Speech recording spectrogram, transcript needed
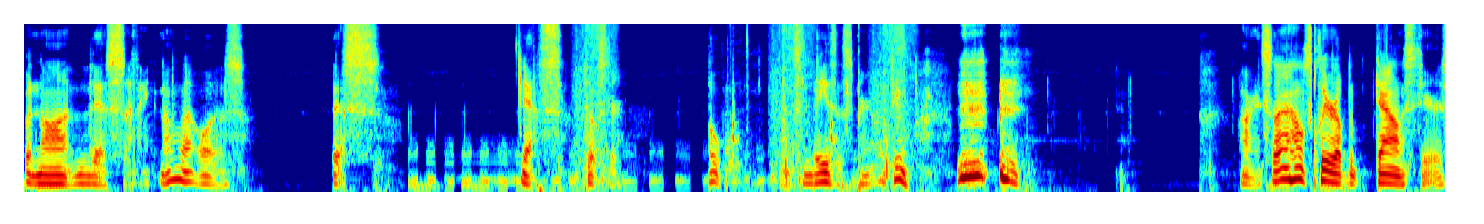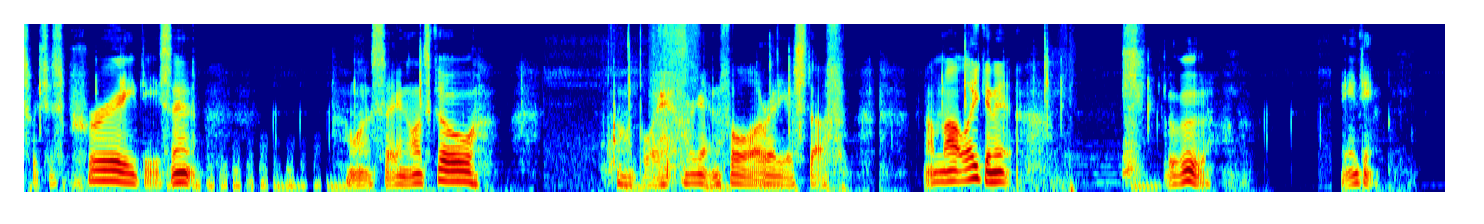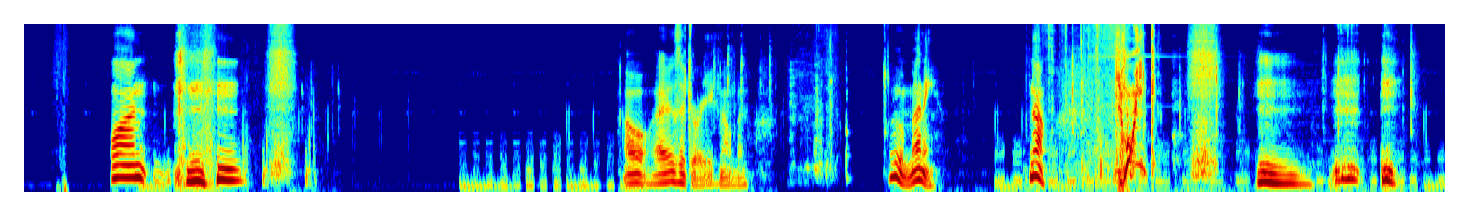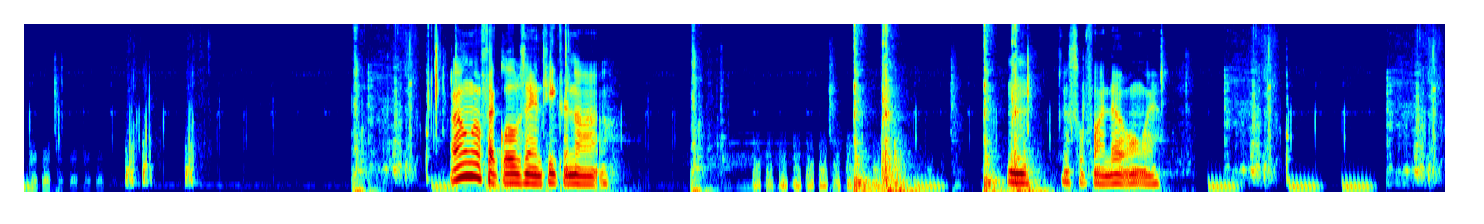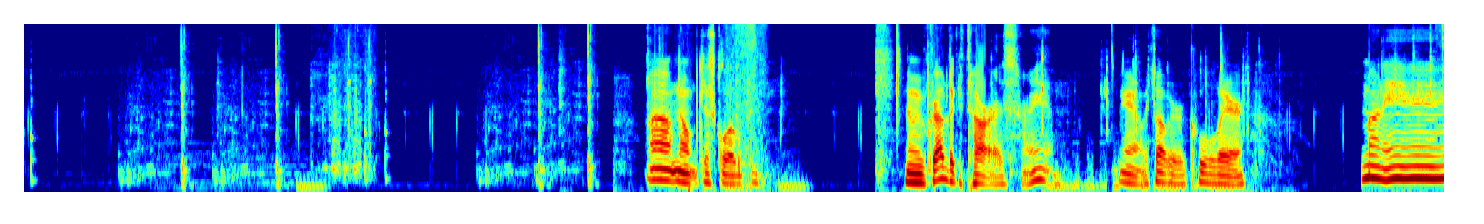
But not this, I think. No, that was. This. Yes, toaster. Oh, some vases apparently too. Alright, so that helps clear up the downstairs, which is pretty decent. I want to say. Now let's go... Oh boy, we're getting full already of stuff. I'm not liking it. Ooh. Painting. One. Oh, that is a door you can open. Ooh, money. No. Hmm. I don't know if that globe's antique or not. Hmm. Guess we'll find out, won't we? Uh, no, just globe. Now we've grabbed the guitars, right? Yeah, we thought we were cool there. Money!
